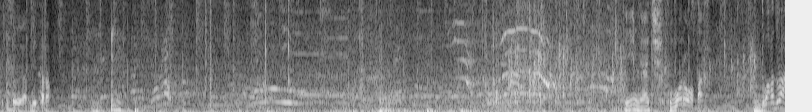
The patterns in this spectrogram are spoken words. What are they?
Фіксує арбітра. І м'яч у воротах. 2-2.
